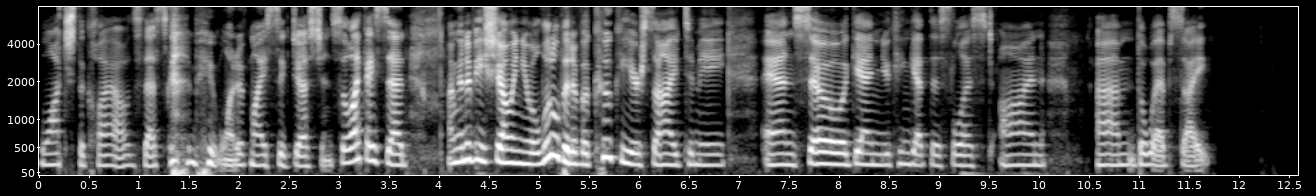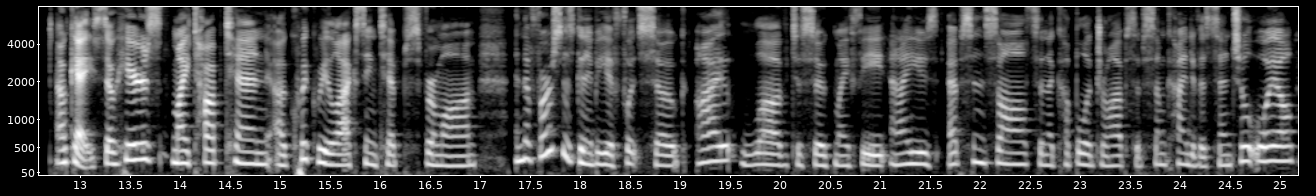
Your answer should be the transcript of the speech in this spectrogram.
watch the clouds. That's going to be one of my suggestions. So, like I said, I'm going to be showing you a little bit of a kookier side to me. And so, again, you can get this list on um, the website. Okay, so here's my top 10 uh, quick relaxing tips for mom. And the first is going to be a foot soak. I love to soak my feet, and I use Epsom salts and a couple of drops of some kind of essential oil.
